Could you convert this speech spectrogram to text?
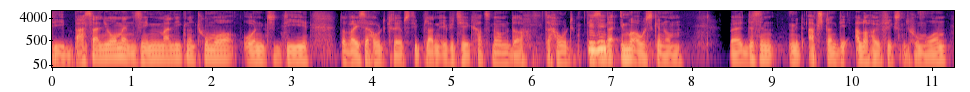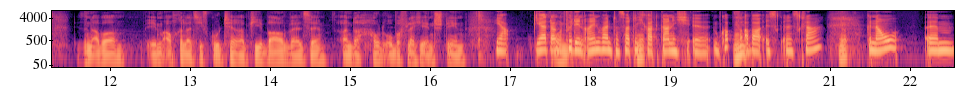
die Basaliome, ein semimaligner Tumor und die, der weiße Hautkrebs, die Plattenepithelkarzinome der, der Haut. Die mhm. sind da immer ausgenommen. Weil das sind mit Abstand die allerhäufigsten Tumoren. Die sind aber eben auch relativ gut therapierbar, weil sie an der Hautoberfläche entstehen. Ja, ja, danke für den Einwand. Das hatte ich ja. gerade gar nicht äh, im Kopf, mhm. aber ist, ist klar. Ja. Genau. Ähm,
